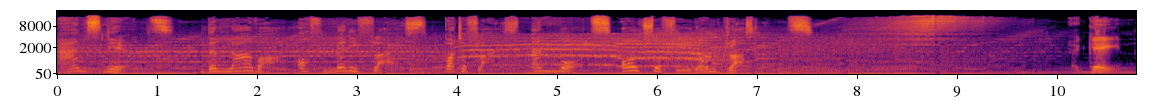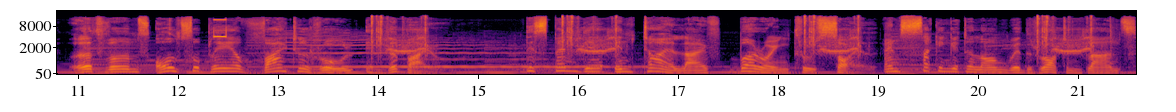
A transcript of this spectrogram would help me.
and snails. The larvae of many flies, butterflies and moths also feed on grasslands. Again, earthworms also play a vital role in the biome. They spend their entire life burrowing through soil and sucking it along with rotten plants,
